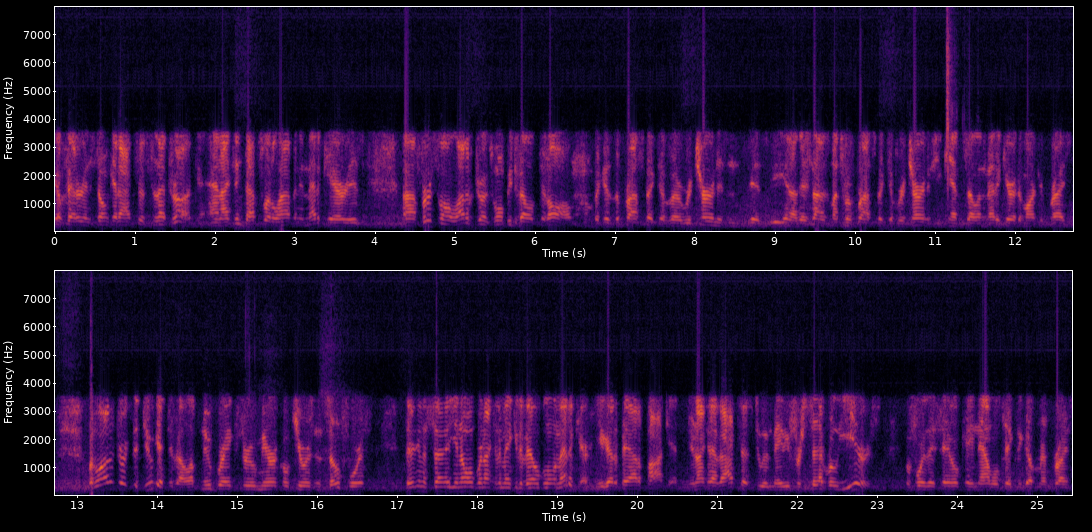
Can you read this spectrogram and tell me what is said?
you know, veterans don't get access to that drug. And I think that's what will happen in Medicare is uh, first of all, a lot of drugs won't be developed at all because the prospect of a return isn't, is, you know, there's not as much of a prospect of return if you can't sell in Medicare at a market price. But a lot of drugs that do get developed, new breakthrough, miracle cures, and so forth, they're going to say, you know we're not going to make it available in Medicare. You got to pay out of pocket. You're not going to have access to it maybe for several years before they say, okay, now we'll take the government price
